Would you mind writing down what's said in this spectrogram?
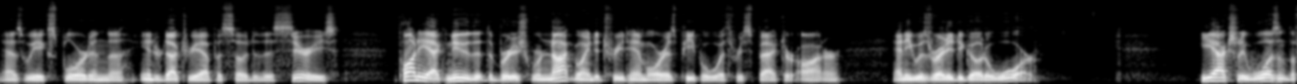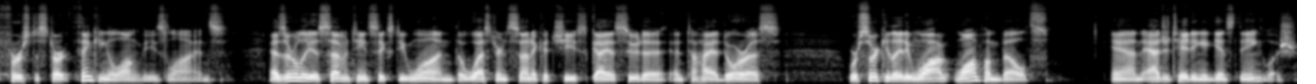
as we explored in the introductory episode to this series, Pontiac knew that the British were not going to treat him or his people with respect or honor, and he was ready to go to war. He actually wasn't the first to start thinking along these lines. As early as 1761, the western Seneca chiefs Guyasuta and Tahaydaros were circulating wampum belts and agitating against the English.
